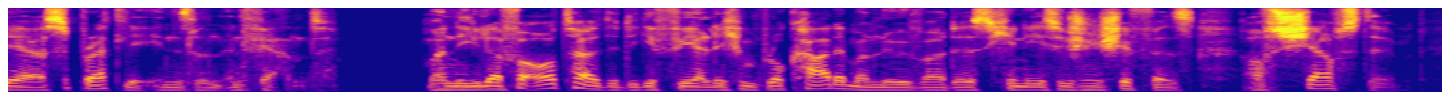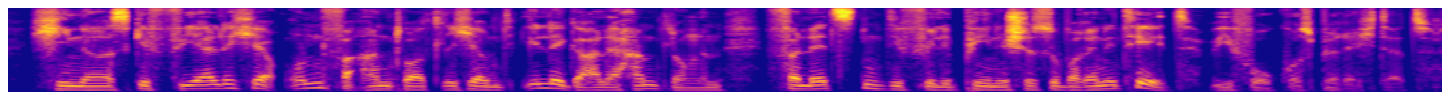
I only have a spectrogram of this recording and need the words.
der Spratly-Inseln entfernt. Manila verurteilte die gefährlichen Blockademanöver des chinesischen Schiffes aufs Schärfste. Chinas gefährliche, unverantwortliche und illegale Handlungen verletzten die philippinische Souveränität, wie Focus berichtet.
